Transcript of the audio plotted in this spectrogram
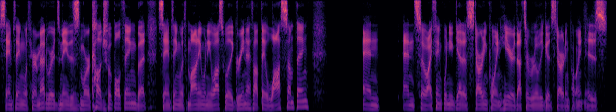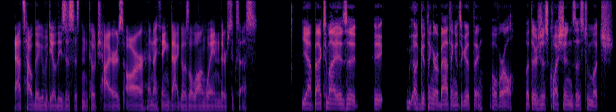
Same thing with Herm Edwards. Maybe this is more a college football thing, but same thing with Monty when he lost Willie Green. I thought they lost something, and and so I think when you get a starting point here, that's a really good starting point. Is that's how big of a deal these assistant coach hires are, and I think that goes a long way in their success. Yeah, back to my is it, it a good thing or a bad thing? It's a good thing overall. But there's just questions as to much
